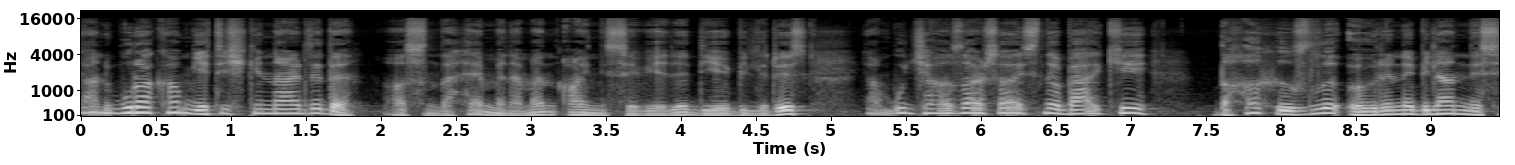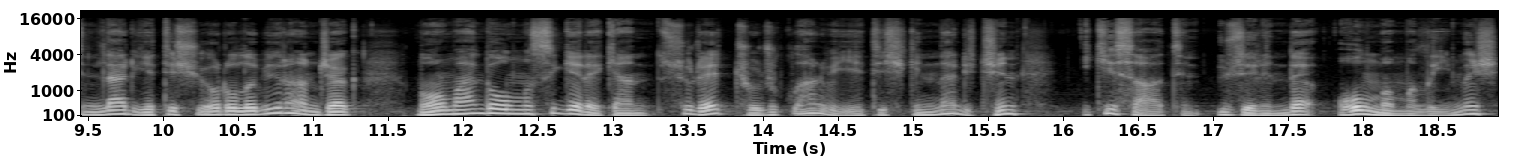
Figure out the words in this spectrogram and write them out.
Yani bu rakam yetişkinlerde de aslında hemen hemen aynı seviyede diyebiliriz. Yani bu cihazlar sayesinde belki daha hızlı öğrenebilen nesiller yetişiyor olabilir ancak normalde olması gereken süre çocuklar ve yetişkinler için 2 saatin üzerinde olmamalıymış.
